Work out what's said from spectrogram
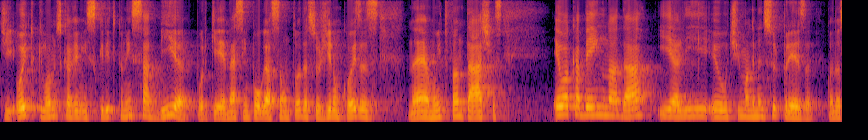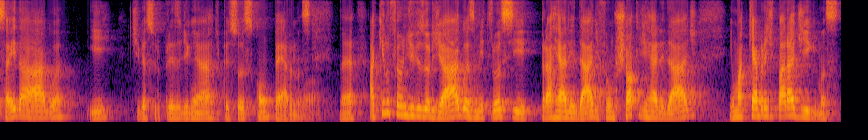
de 8 quilômetros que eu havia me inscrito, que eu nem sabia, porque nessa empolgação toda surgiram coisas né, muito fantásticas, eu acabei indo nadar e ali eu tive uma grande surpresa. Quando eu saí da água e tive a surpresa de ganhar de pessoas com pernas. Né? Aquilo foi um divisor de águas, me trouxe para a realidade, foi um choque de realidade e uma quebra de paradigmas.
